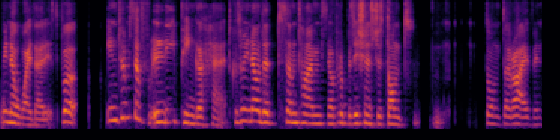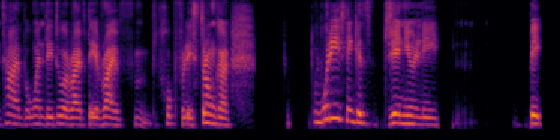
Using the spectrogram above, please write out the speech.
we know why that is, but in terms of leaping ahead, because we know that sometimes you know, propositions just don't don't arrive in time, but when they do arrive, they arrive mm, hopefully stronger. What do you think is genuinely big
